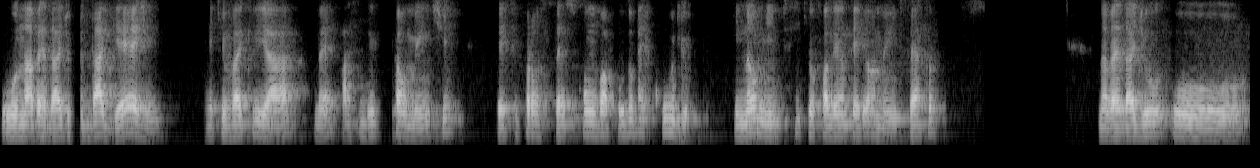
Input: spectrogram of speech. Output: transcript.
O, na verdade, o Daguerre é que vai criar, né, acidentalmente, esse processo com o vapor do mercúrio, e não NIPSE, que eu falei anteriormente, certo? Na verdade, o, o,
